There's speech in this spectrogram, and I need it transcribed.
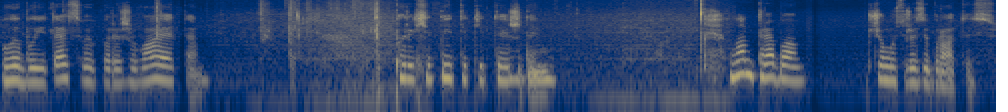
Ви боїтесь, ви переживаєте. Перехідний такий тиждень. Вам треба в чомусь розібратись,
